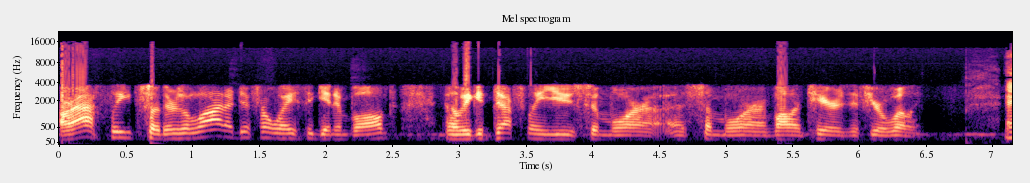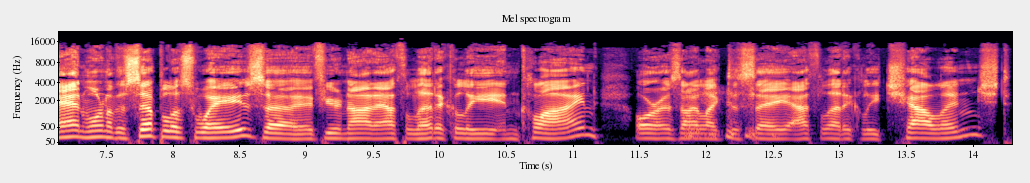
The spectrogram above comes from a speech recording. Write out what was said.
our athletes. So there's a lot of different ways to get involved, and we could definitely use some more uh, some more volunteers if you're willing. And one of the simplest ways, uh, if you're not athletically inclined, or as I like to say, athletically challenged,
